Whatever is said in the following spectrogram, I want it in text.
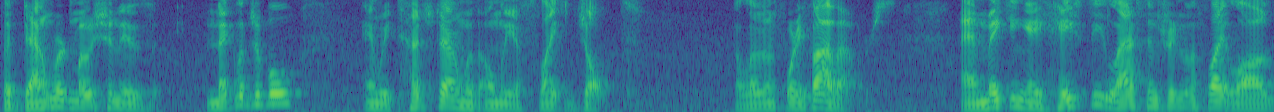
The downward motion is negligible, and we touch down with only a slight jolt. 11:45 hours. I am making a hasty last entry into the flight log.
